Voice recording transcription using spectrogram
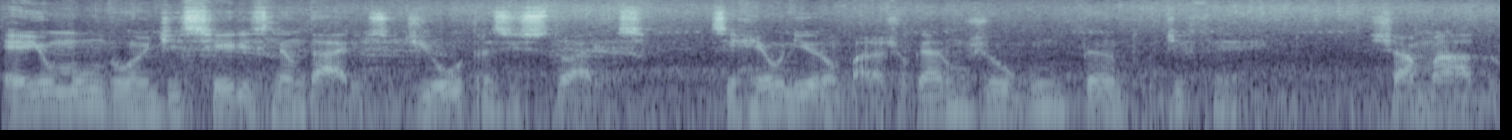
Em um mundo onde seres lendários de outras histórias se reuniram para jogar um jogo um tanto diferente, chamado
